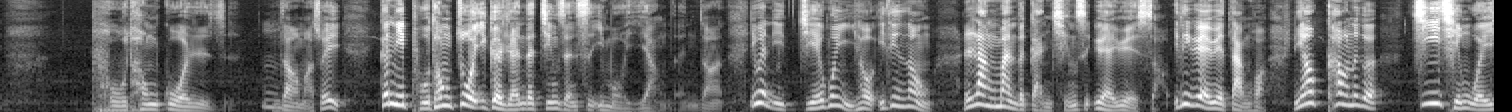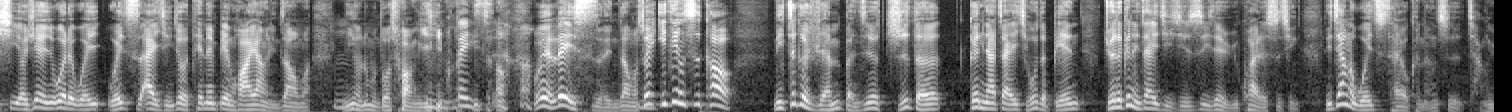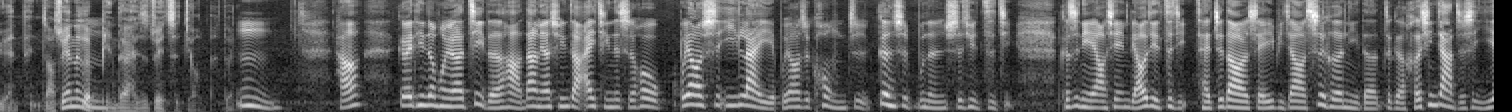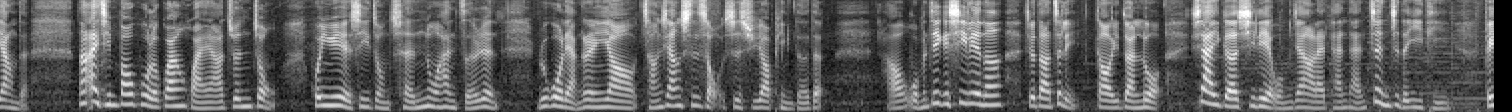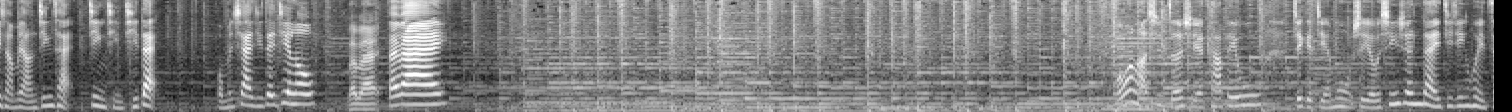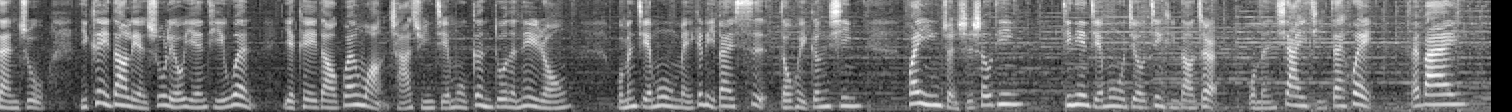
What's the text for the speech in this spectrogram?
普通过日子，你知道吗？所以跟你普通做一个人的精神是一模一样的，你知道吗？因为你结婚以后，一定那种浪漫的感情是越来越少，一定越来越淡化。你要靠那个激情维系，有些人为了维维持爱情，就天天变花样，你知道吗？你有那么多创意吗？累死，我也累死了，你知道吗？所以一定是靠你这个人本身就值得。跟人家在一起，或者别人觉得跟你在一起，其实是一件愉快的事情。你这样的维持才有可能是长远的，你知道？所以那个品德还是最持久的。对，嗯，好，各位听众朋友要记得哈，当你要寻找爱情的时候，不要是依赖，也不要是控制，更是不能失去自己。可是你也要先了解自己，才知道谁比较适合你的这个核心价值是一样的。那爱情包括了关怀啊、尊重，婚约也是一种承诺和责任。如果两个人要长相厮守，是需要品德的。好，我们这个系列呢就到这里告一段落。下一个系列我们将要来谈谈政治的议题，非常非常精彩，敬请期待。我们下一集再见喽，拜拜，拜拜。国王老师哲学咖啡屋这个节目是由新生代基金会赞助，你可以到脸书留言提问，也可以到官网查询节目更多的内容。我们节目每个礼拜四都会更新。欢迎准时收听，今天节目就进行到这儿，我们下一集再会，拜拜。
